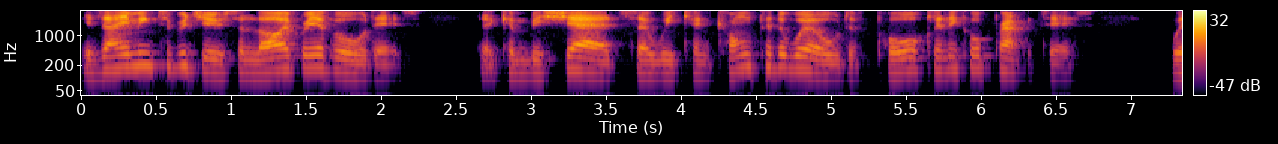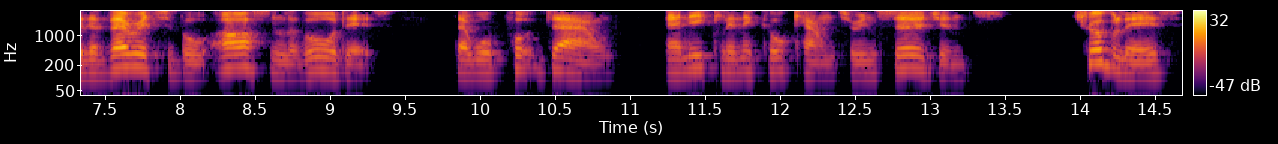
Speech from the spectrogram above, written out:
is aiming to produce a library of audits that can be shared so we can conquer the world of poor clinical practice with a veritable arsenal of audits that will put down any clinical counterinsurgents. Trouble is,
